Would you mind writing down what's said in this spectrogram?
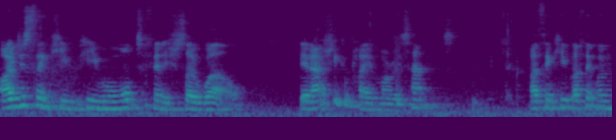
I just think he, he will want to finish so well, it actually could play in Murray's hands. I think he, I think when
